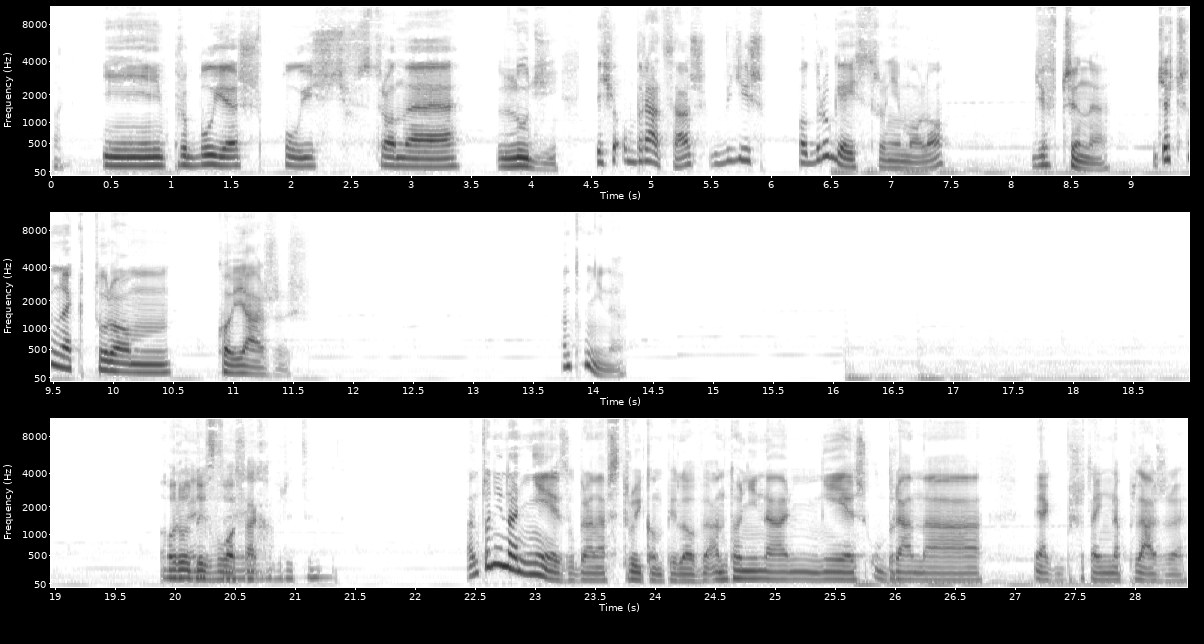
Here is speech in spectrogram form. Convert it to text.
Tak. I próbujesz pójść w stronę ludzi. Gdy się obracasz, widzisz po drugiej stronie molo dziewczynę. Dziewczynę, którą kojarzysz. Antoninę. o rudych włosach. Antonina nie jest ubrana w strój kąpielowy. Antonina nie jest ubrana jakby przyszła na plażę.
